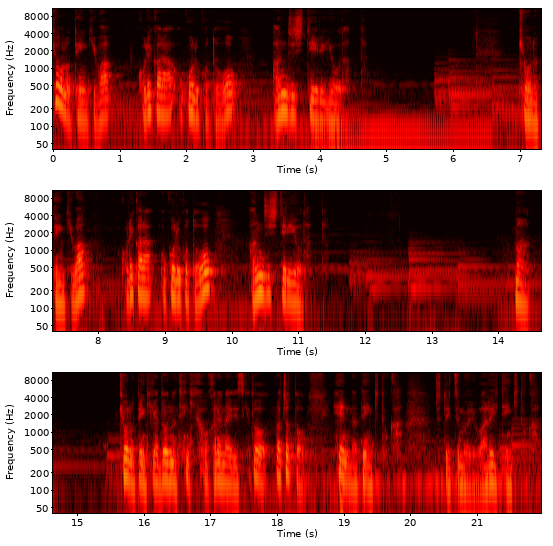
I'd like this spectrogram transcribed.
今日の天気はこれから起こることを暗示しているようだった。今日の天気はこれから起こることを暗示しているようだった。まあ今日の天気がどんな天気かわからないですけど、まあ、ちょっと変な天気とかちょっといつもより悪い天気とか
